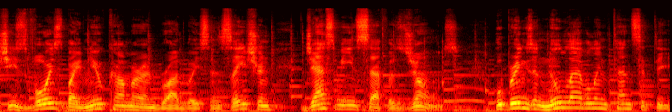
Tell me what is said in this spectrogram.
She's voiced by newcomer and Broadway sensation Jasmine Cephas Jones, who brings a new level of intensity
